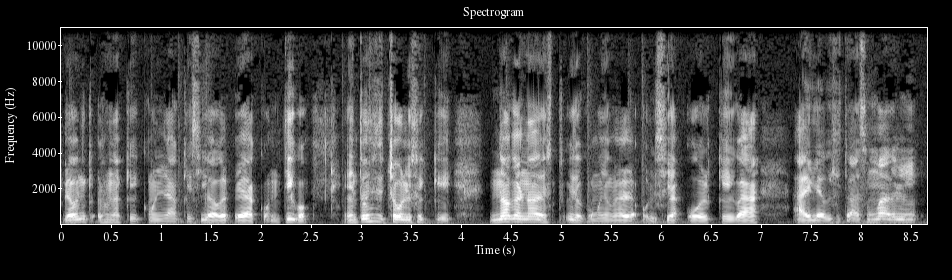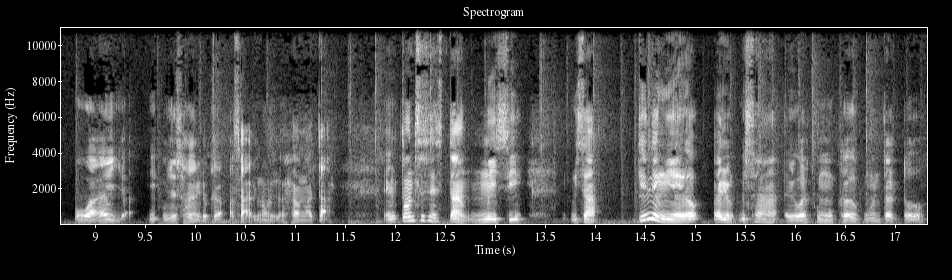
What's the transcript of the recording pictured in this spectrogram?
la única persona que con la que se iba a ver era contigo. Entonces el chavo le dice que no haga nada estúpido como llamar a la policía o el que va a ir a visitar a su madre o a ella. Y pues ya saben lo que va a pasar, ¿no? La va a matar. Entonces esta Missy, o sea, tiene miedo, pero empieza igual como que a documentar todo.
